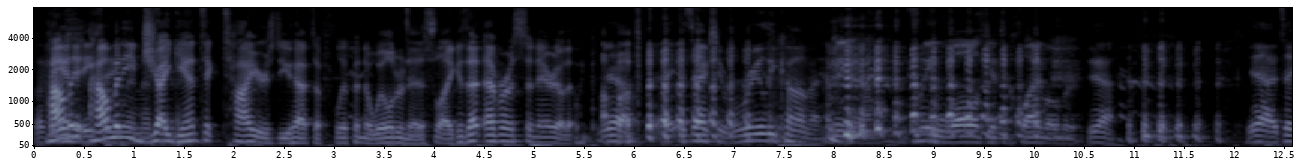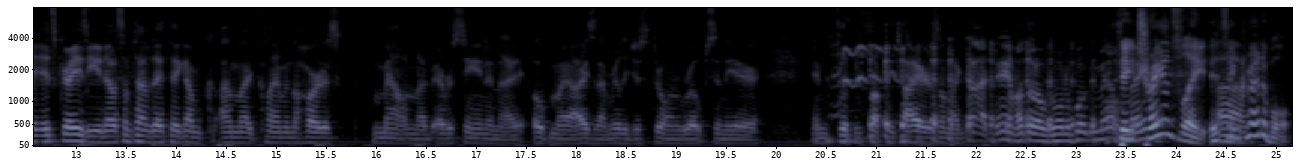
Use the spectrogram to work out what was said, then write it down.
a How many how many then that's- gigantic tires do you have to flip in the wilderness? Like, is that ever a scenario that would pop Yeah, up? it's actually really common. How many, how many walls do you have to climb over? Yeah, yeah, it's it's crazy. You know, sometimes I think I'm I'm like climbing the hardest mountain I've ever seen, and I open my eyes and I'm really just throwing ropes in the air and flipping fucking tires. I'm like, God damn, I thought I was on a fucking mountain. they man." translate. It's Uh, incredible.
